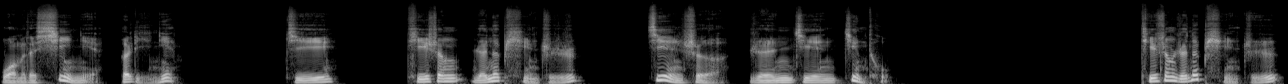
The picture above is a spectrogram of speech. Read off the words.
我们的信念和理念，即提升人的品质，建设人间净土。提升人的品质，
